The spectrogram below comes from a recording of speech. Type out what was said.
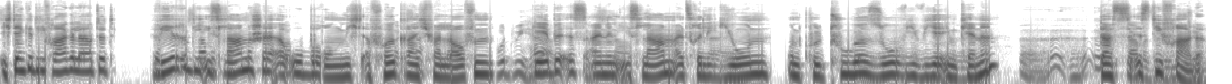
Ich denke, die Frage lautet, Wäre die islamische Eroberung nicht erfolgreich verlaufen, gäbe es einen Islam als Religion und Kultur so, wie wir ihn kennen? Das ist die Frage.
